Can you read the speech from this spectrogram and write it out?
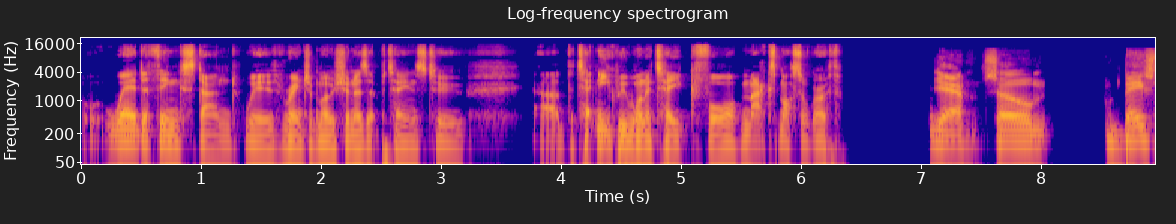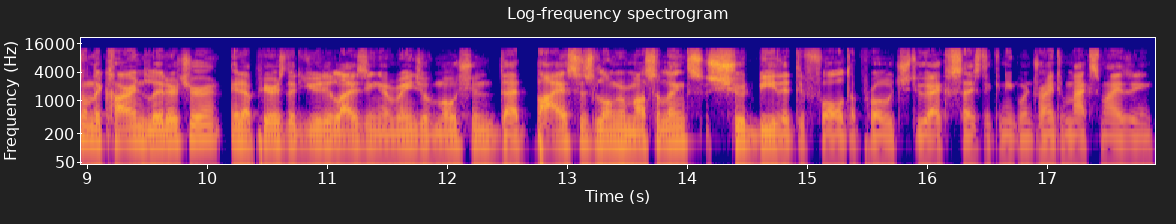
Where do things stand with range of motion as it pertains to uh, the technique we want to take for max muscle growth? Yeah. So based on the current literature, it appears that utilizing a range of motion that biases longer muscle lengths should be the default approach to exercise technique when trying to maximizing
